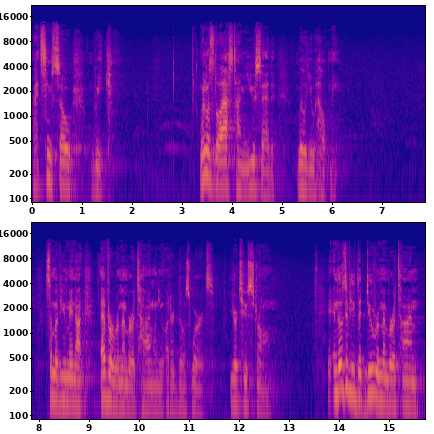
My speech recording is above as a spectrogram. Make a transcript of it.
Right? It seems so weak. When was the last time you said, Will you help me? Some of you may not ever remember a time when you uttered those words. You're too strong. And those of you that do remember a time,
